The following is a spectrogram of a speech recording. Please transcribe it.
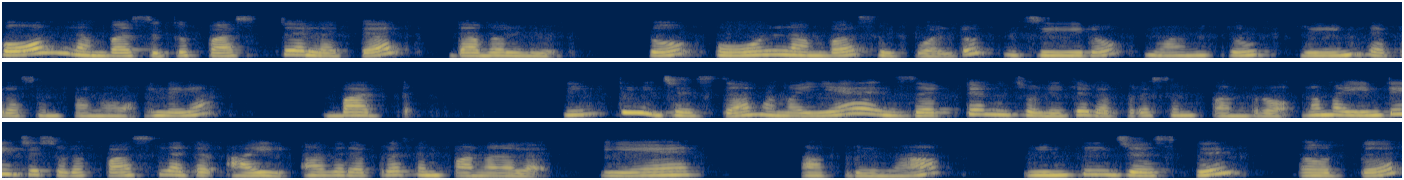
ஹோல் நம்பர்ஸுக்கு first letter W so whole numbers equal to zero one two த்ரீன்னு ரெப்ரசன்ட் பண்ணுவோம் இல்லையா? பட் இன்டீஜர்ஸை நம்ம ஏன் ஜெட்டுன்னு சொல்லிட்டு ரெப்ரசன்ட் பண்ணுறோம் நம்ம இன்டீஜர்ஸோட ஃபர்ஸ்ட் லெட்டர் ஐ அதை ரெப்ரசன்ட் பண்ணலை. ஏன் அப்படின்னா இன்டீஜர்ஸ்க்கு ஒருத்தர்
